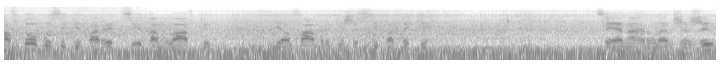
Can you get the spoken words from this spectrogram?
автобуси, типа рибці, там лавки, біофабрики, щось типа таке. Це я на Герле вже жив.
